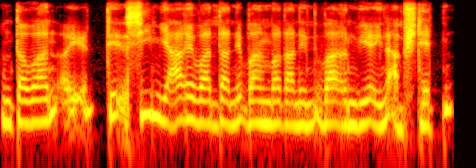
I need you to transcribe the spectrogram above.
und da waren die, sieben Jahre waren, dann, waren, wir dann in, waren wir in Amstetten.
